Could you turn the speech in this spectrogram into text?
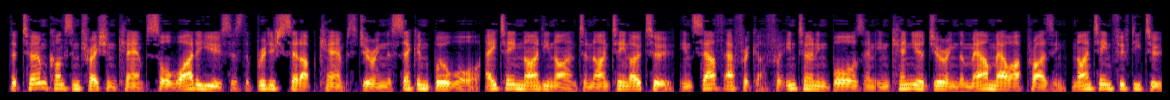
The term concentration camp saw wider use as the British set up camps during the Second Boer War 1899 in South Africa for interning Boers and in Kenya during the Mau Mau Uprising 1952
